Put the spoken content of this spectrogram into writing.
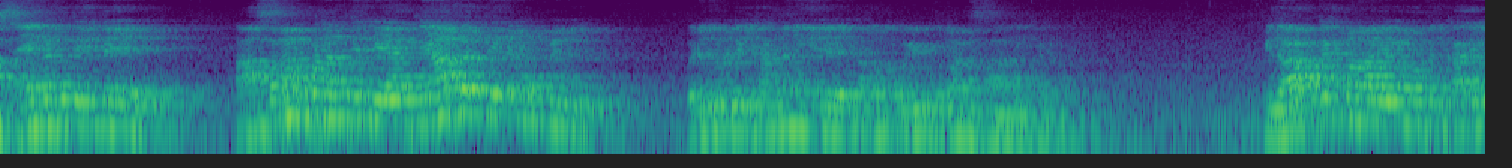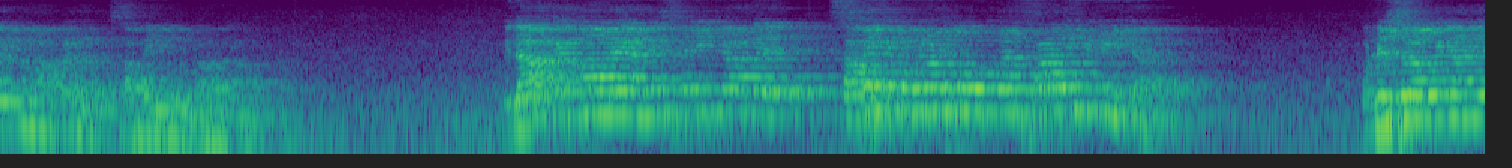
സ്നേഹത്തിന്റെ ആ സമർപ്പണത്തിന്റെ ആ ത്യാഗത്തിന്റെ മുമ്പിൽ ഒരു തുള്ളി കണ്ണുനീര് നമുക്ക് വീഴ്ത്തുവാൻ സാധിക്കണം പിതാക്കന്മാരെ കരയുന്ന മക്കൾ സഭയിൽ ഉണ്ടാകും പിതാക്കന്മാരെ അനുസരിക്കാതെ സഭയ്ക്ക് മുന്നോട്ട് പോകുവാൻ സാധിക്കുകയില്ല. പുണ്യശ്ലോകനായ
